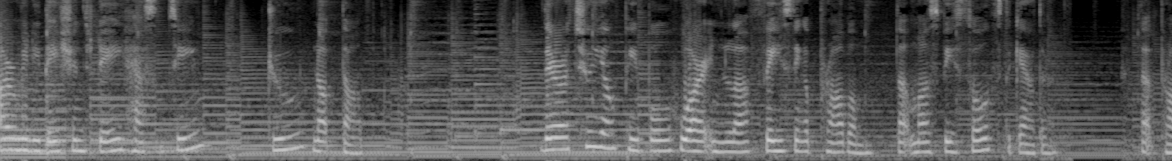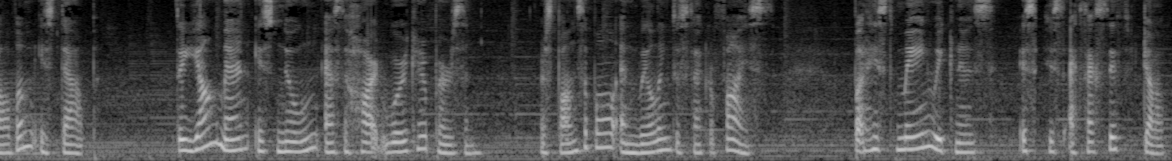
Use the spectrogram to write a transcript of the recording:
Our meditation today has the theme Do Not Doubt. There are two young people who are in love facing a problem that must be solved together. That problem is doubt. The young man is known as a hard worker person, responsible and willing to sacrifice. But his main weakness is his excessive doubt.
